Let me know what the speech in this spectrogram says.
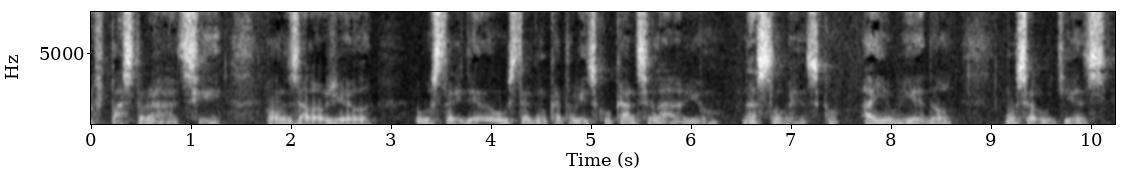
v pastorácii. On založil ústrednú katolíckú kanceláriu na Slovensku. A ju viedol, musel utiecť.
